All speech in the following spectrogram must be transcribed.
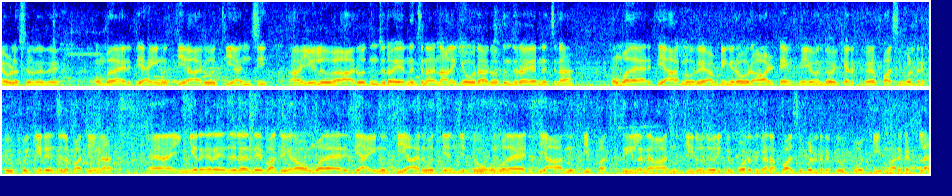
எவ்வளோ சொல்கிறது ஒன்பதாயிரத்தி ஐநூற்றி அறுபத்தி அஞ்சு. எழு அறுபத்தஞ்சு ரூபா இருந்துச்சுன்னா நாளைக்கும் ஒரு அறுபத்தஞ்சு ரூபா ஏறினுச்சுன்னா ஒன்பதாயிரத்தி அறநூறு அப்படிங்கிற ஒரு ஆல் டைம் ஹை வந்து வைக்கிறதுக்கு பாசிபிள் இருக்குது இப்போக்கி ரேஞ்சில் பார்த்தீங்கன்னா இங்கே இருக்கிற ரேஞ்சிலேருந்தே பார்த்தீங்கன்னா ஒன்பதாயிரத்தி ஐநூற்றி அறுபத்தி அஞ்சு டு ஒன்பதாயிரத்தி அறுநூற்றி பத்து இல்லைன்னா அறுநூற்றி இருபது வரைக்கும் போகிறதுக்கான பாசிபிள் இருக்குது இப்போக்கி மார்க்கெட்டில்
